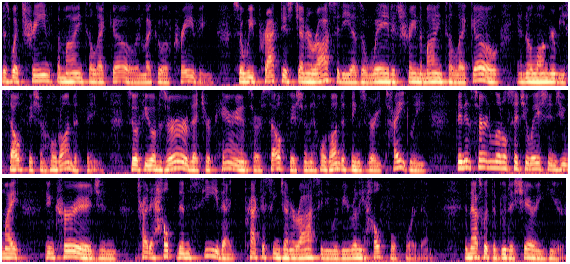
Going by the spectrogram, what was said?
is what trains the mind to let go and let go of craving. So we practice generosity as a way to train the mind to let go and no longer be selfish and hold on to things. So if you observe that your parents are selfish and they hold on to things very tightly, then in certain little situations you might encourage and try to help them see that practicing generosity would be really helpful for them. And that's what the Buddha is sharing here.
